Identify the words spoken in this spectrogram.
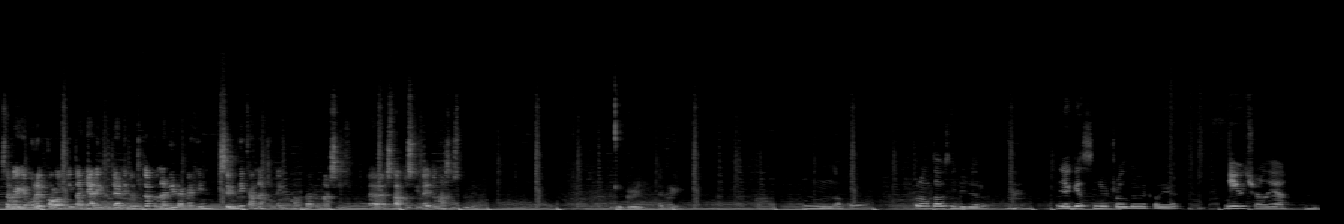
sebagai murid kalau kita nyari kerjaan itu kita pernah diremehin simply karena kita itu baru masih uh, status kita itu masih student. Agree. Agree. Hmm, aku kurang tahu sih jujur. Hmm. Ya guess neutral dulu kali ya. Neutral ya. Hmm.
